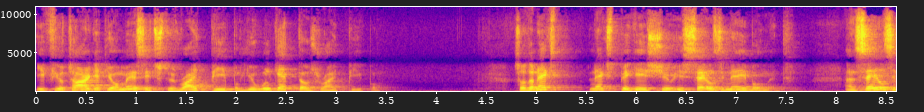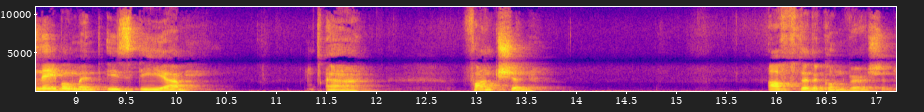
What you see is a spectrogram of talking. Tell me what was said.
if you target your message to the right people, you will get those right people. So the next next big issue is sales enablement. And sales enablement is the um, uh, function after the conversion.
